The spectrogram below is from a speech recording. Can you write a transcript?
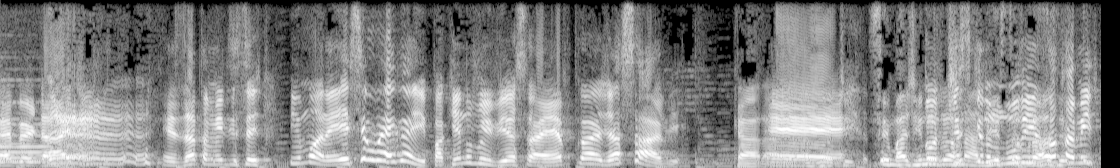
É verdade. Exatamente isso aí. E, mano, esse é o ego aí. Pra quem não vivia essa época, já sabe. Caralho. É. notícia- Você imagina o Notícia que não muda exatamente.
